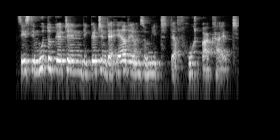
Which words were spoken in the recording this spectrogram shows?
Sie ist die Muttergöttin, die Göttin der Erde und somit der Fruchtbarkeit.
